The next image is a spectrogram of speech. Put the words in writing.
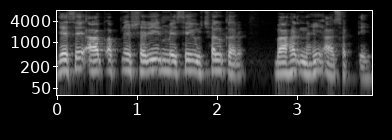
जैसे आप अपने शरीर में से उछलकर बाहर नहीं आ सकते।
